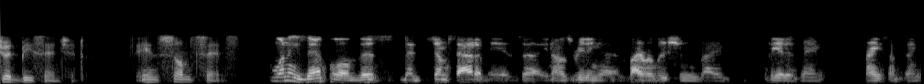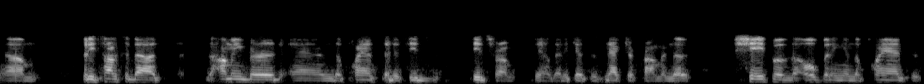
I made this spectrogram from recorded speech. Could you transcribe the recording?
should be sentient in some sense. One example of this that jumps out at me is, uh, you know, I was reading a Virolution by, I forget his name, Frank something, um, but he talked about the hummingbird and the plants that it feeds feeds from, you know, that it gets its nectar from, and the shape of the opening in the plant is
